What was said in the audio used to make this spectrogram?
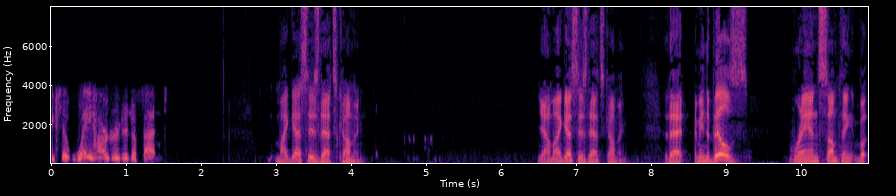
Makes it way harder to defend. My guess is that's coming. Yeah, my guess is that's coming. That I mean, the Bills ran something, but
